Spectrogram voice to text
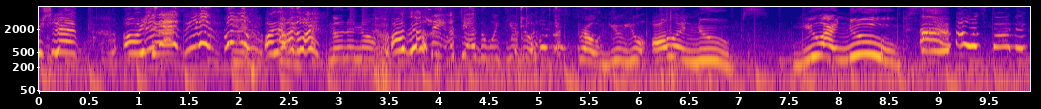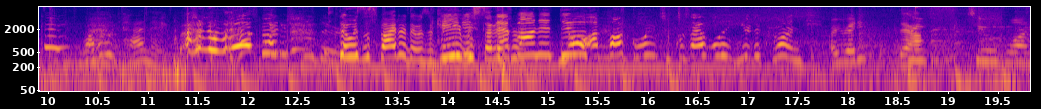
Oh shit. Oh shit. Yes, yes! Oh, the other way. No, no, no. Oh, the other Stay, the other way, the other way. Bro, you, you all are noobs. You are noobs. I was panicking. Why did we panic? I don't know what happened. There was a spider. There was a bee. We just started step to- on it, dude. No, I'm not going to because I want to hear the crunch. Are you ready? Yeah. Three, two, one.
